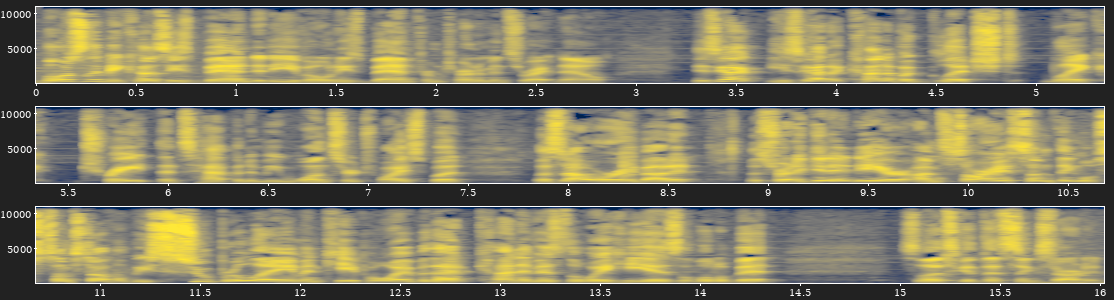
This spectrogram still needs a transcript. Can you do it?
Mostly because he's banned at Evo and he's banned from tournaments right now. He's got he's got a kind of a glitched like trait that's happened to me once or twice, but let's not worry about it. Let's try to get into here. I'm sorry if something some stuff will be super lame and keep away, but that kind of is the way he is a little bit. So let's get this thing started.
